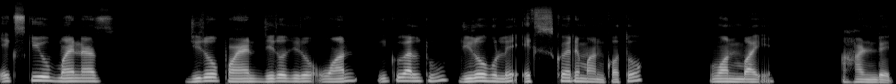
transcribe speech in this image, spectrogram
X cube minus zero point zero zero one equal to zero হলে এক্স স্কোয়ারের মান কত? One by hundred.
